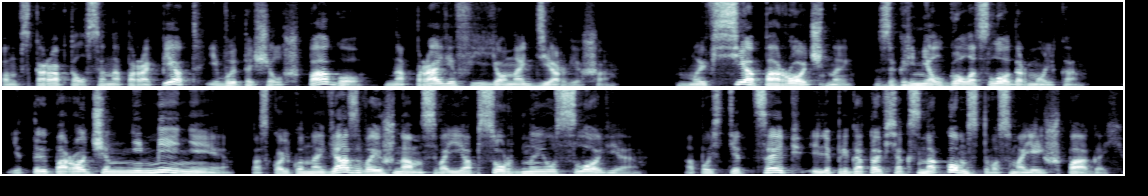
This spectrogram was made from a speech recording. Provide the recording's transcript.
Он вскарабкался на парапет и вытащил шпагу, направив ее на дервиша. «Мы все порочны!» — загремел голос Лодермолька. «И ты порочен не менее, поскольку навязываешь нам свои абсурдные условия. Опусти цепь или приготовься к знакомству с моей шпагой».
